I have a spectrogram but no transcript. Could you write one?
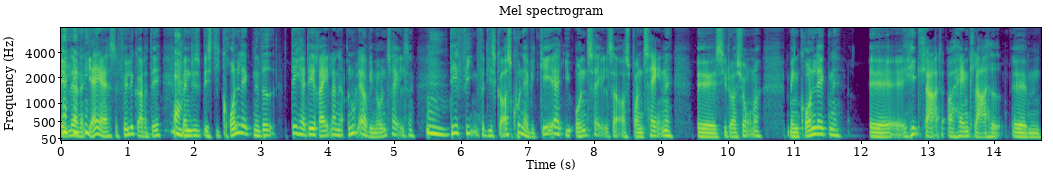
eller andet. Ja, ja, selvfølgelig gør der det. Ja. Men hvis, hvis de grundlæggende ved, det her det er reglerne, og nu laver vi en undtagelse. Mm. Det er fint, for de skal også kunne navigere i undtagelser og spontane øh, situationer. Men grundlæggende øh, helt klart at have en klarhed. Øh,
